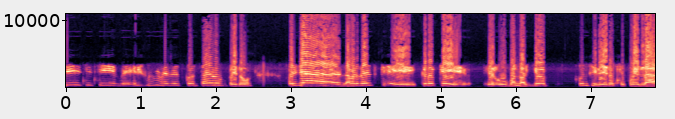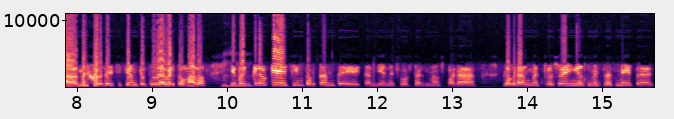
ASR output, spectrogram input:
Sí, sí, sí, me, me descontaron, pero pues ya la verdad es que creo que, eh, bueno, yo considero que fue la mejor decisión que pude haber tomado y pues creo que es importante también esforzarnos para lograr nuestros sueños, nuestras metas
